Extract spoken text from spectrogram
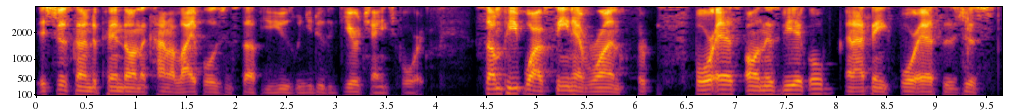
It's just going to depend on the kind of lipos and stuff you use when you do the gear change for it. Some people I've seen have run 4S on this vehicle, and I think 4S is just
